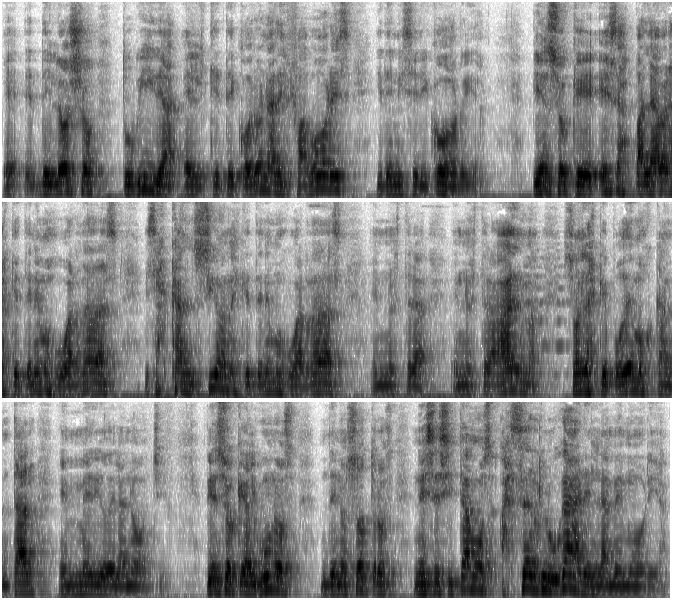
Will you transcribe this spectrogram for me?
eh, del hoyo tu vida, el que te corona de favores y de misericordia. Pienso que esas palabras que tenemos guardadas, esas canciones que tenemos guardadas en nuestra, en nuestra alma, son las que podemos cantar en medio de la noche. Pienso que algunos de nosotros necesitamos hacer lugar en la memoria.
